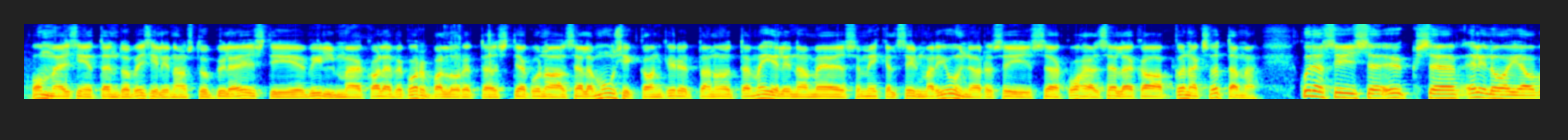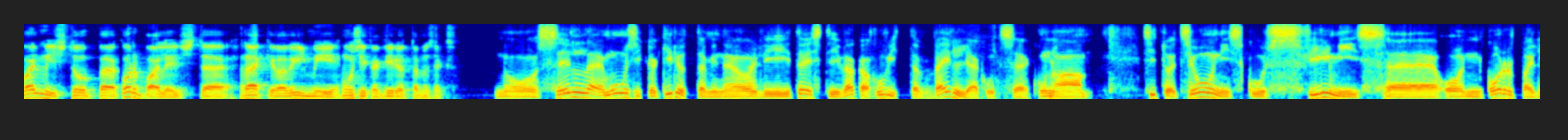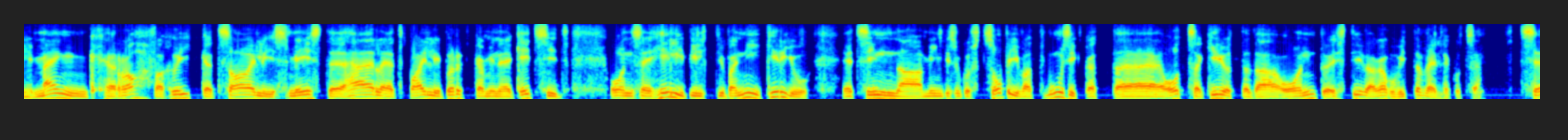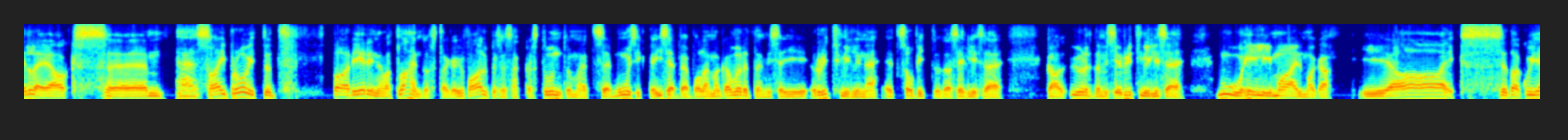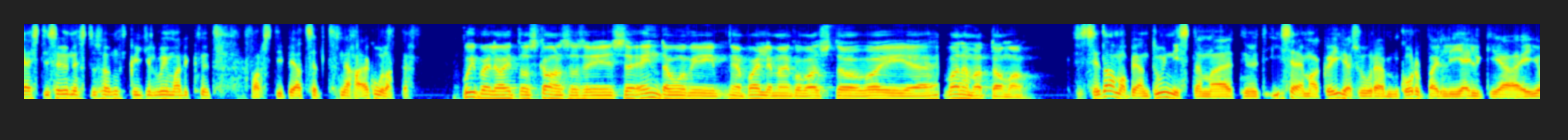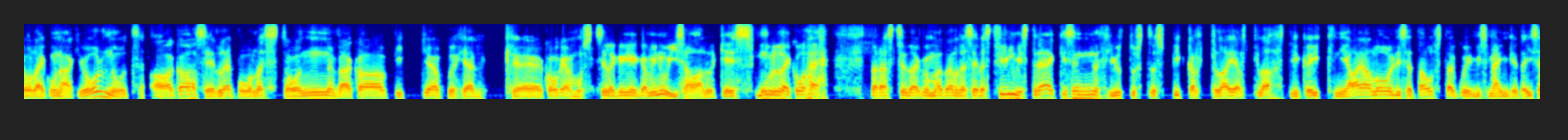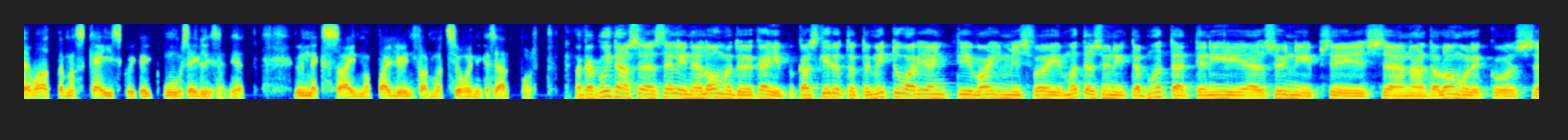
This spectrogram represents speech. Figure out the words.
homme esinetendub esilinastub üle Eesti film Kalevi korvpalluritest ja kuna selle muusika on kirjutanud meie linnamees Mihkel Silmer juunior, siis kohe selle ka kõneks võtame. kuidas siis üks helilooja valmistub korvpallist rääkiva filmi muusika kirjutamiseks? No selle muusika kirjutamine oli tõesti väga huvitav väljakutse, kuna situatsioonis, kus filmis äh, on korvpallimäng, rahvahõiked saalis, meeste hääled, palli põrkamine, ketsid, on see helipilt juba nii kirju, et sinna mingisugust sobivat muusikat äh, otsa kirjutada on tõesti väga huvitav väljakutse. selle jaoks äh, sai proovitud paari erinevat lahendust, aga juba alguses hakkas tunduma, et see muusika ise peab olema ka võrdlemisi rütmiline, et sobituda sellise ka võrdlemisi rütmilise muu helimaailmaga. ja eks seda, kui hästi see õnnestus, on kõigil võimalik nüüd varsti peatselt näha ja kuulata kui palju aitas kaasa siis enda huvi pallimängu vastu või vanemate oma? Seda ma pean tunnistama, et nüüd ise ma kõige suurem korvpalli jälgija ei ole kunagi olnud, aga selle poolest on väga pikk ja põhjalik äh, kogemus selle kõigega minu isal, kes mulle kohe pärast seda, kui ma talle sellest filmist rääkisin, jutustas pikalt-laialt lahti kõik nii ajaloolise tausta kui mis mänge ta ise vaatamas käis, kui kõik muu sellise, nii et õnneks sain ma palju informatsiooni ka sealtpoolt. aga kuidas selline loometöö käib, kas kirjutate mitu varianti valmis või mõte sünnitab mõtet ja nii sünnib siis nii-öelda loomulikus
